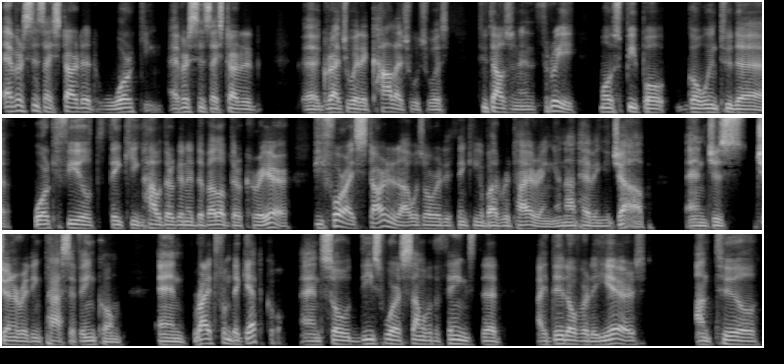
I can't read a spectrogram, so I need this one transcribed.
ever since I started working, ever since I started uh, graduated college, which was 2003. Most people go into the work field thinking how they're going to develop their career. Before I started, I was already thinking about retiring and not having a job and just generating passive income and right from the get go. And so these were some of the things that I did over the years until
